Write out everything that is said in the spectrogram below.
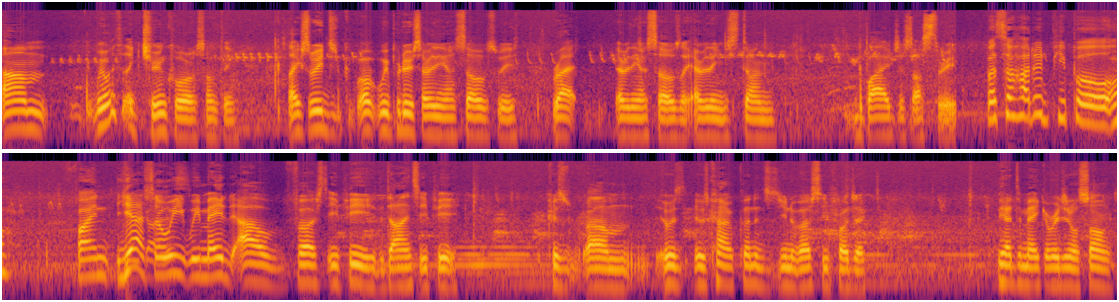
um, we went to like TuneCore or something. Like so we we produce everything ourselves. We write everything ourselves. Like everything's done by just us three. But so how did people find? Yeah, so we, we made our first EP, the Dalliance EP, because um, it was it was kind of Clinton's university project. We had to make original songs.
